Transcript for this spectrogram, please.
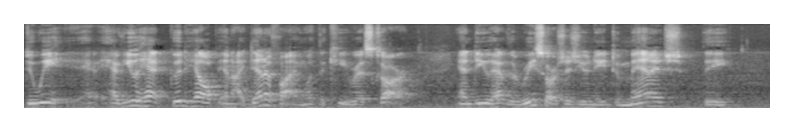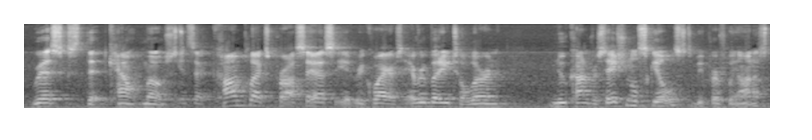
Do we, have you had good help in identifying what the key risks are? And do you have the resources you need to manage the risks that count most? It's a complex process. It requires everybody to learn new conversational skills, to be perfectly honest,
